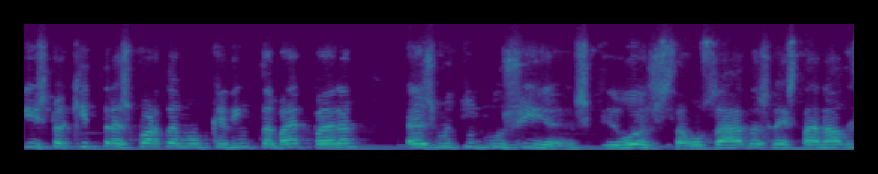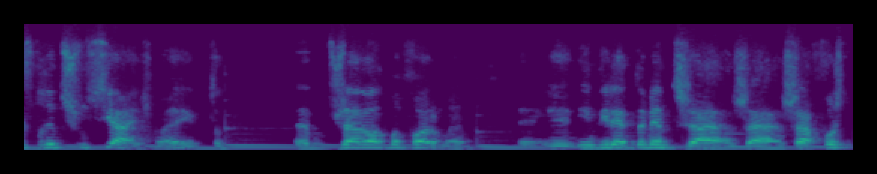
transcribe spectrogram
Isto aqui transporta-me um bocadinho também para as metodologias que hoje são usadas nesta análise de redes sociais, não é? portanto, eh, já de alguma forma, eh, indiretamente, já, já, já foste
